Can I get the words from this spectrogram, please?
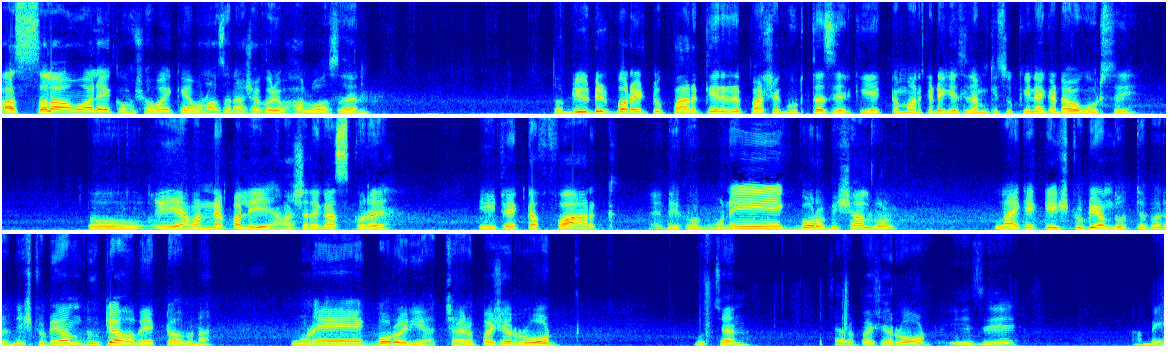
আসসালামু আলাইকুম, সবাই কেমন আছেন? আশা করি ভালো আছেন। তো ডিউটির পরে একটু পার্কের পাশে ঘুরতেছি আর কি। একটা মার্কেটে গেছিলাম, কিছু কেনাকাটাও করছি। তো এই আমার নেপালি, আমার সাথে কাজ করে। এইটা একটা পার্ক। দেখুন, অনেক বড়, বিশাল বড়। লাইক একটা স্টেডিয়াম ধরতে পারেন। স্টেডিয়াম দুইটা হবে, একটা হবে না। অনেক বড় এরিয়া। চারপাশে রোড, বুঝছেন? চারপাশে রোড, এই যে আমি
